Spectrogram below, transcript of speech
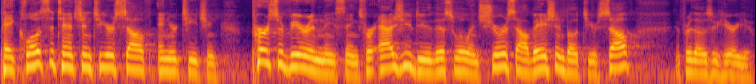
Pay close attention to yourself and your teaching. Persevere in these things, for as you do, this will ensure salvation both to yourself and for those who hear you.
